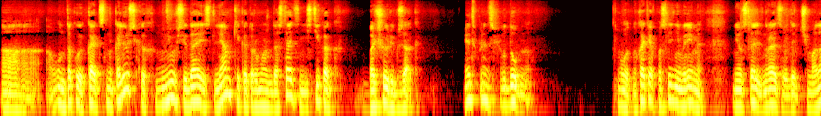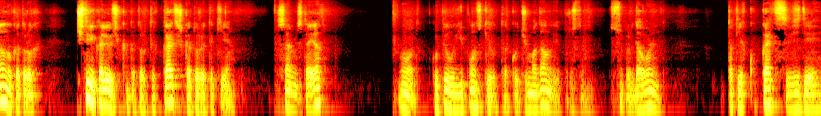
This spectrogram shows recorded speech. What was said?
А, он такой катится на колесиках, но у него всегда есть лямки, которые можно достать и нести как большой рюкзак. И это, в принципе, удобно. Вот. Но хотя в последнее время мне вот стали нравиться вот эти чемоданы, у которых четыре колесика, которые ты катишь, которые такие сами стоят. Вот. Купил японский вот такой чемодан, я просто супер доволен. Так легко катится везде,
